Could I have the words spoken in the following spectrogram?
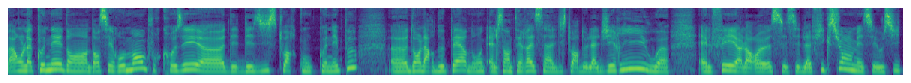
bah, on la connaît dans, ses romans pour creuser euh, des, histoires qu'on connaît peu. Dans l'art de père, donc elle s'intéresse à l'histoire de l'Algérie, euh, elle fait, alors c'est de la fiction, mais c'est aussi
